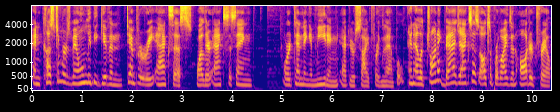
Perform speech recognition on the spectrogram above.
and customers may only be given temporary access while they're accessing or attending a meeting at your site, for example. And electronic badge access also provides an audit trail.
